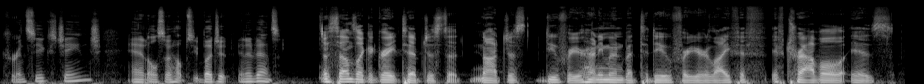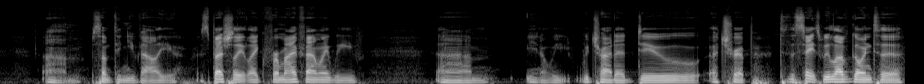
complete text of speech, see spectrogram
currency exchange. And it also helps you budget in advance. It sounds like a great tip just to not just do for your honeymoon, but to do for your life if if travel is um, something you value. Especially like for my family, we've um, you know we we try to do a trip to the states. We love going to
